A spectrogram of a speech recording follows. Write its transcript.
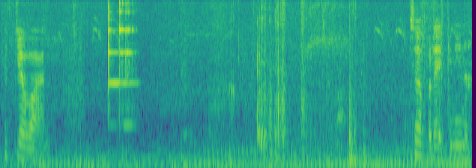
เฮ็ดเจียวหวาน เชื่อประเด็กกินนี่นะ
